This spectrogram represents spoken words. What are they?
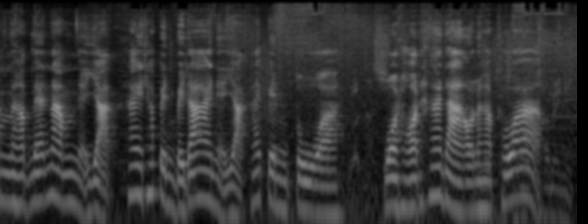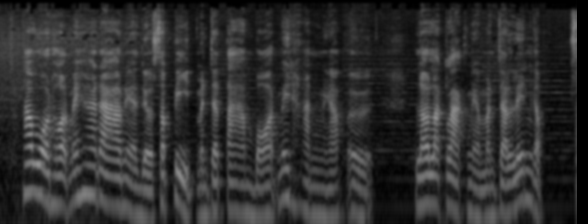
ำนะครับแนะนำเนี่ยอยากให้ถ้าเป็นไปได้เนี่ยอยากให้เป็นตัว วอร์ทอส5ดาวนะครับ เพราะว่าถ้าวอร์ทอสไม่5ดาวเนี่ย เดี๋ยวสปีดมันจะตามบอสไม่ทันครับ เออ เราหลักๆเนี่ยมันจะเล่นกับส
